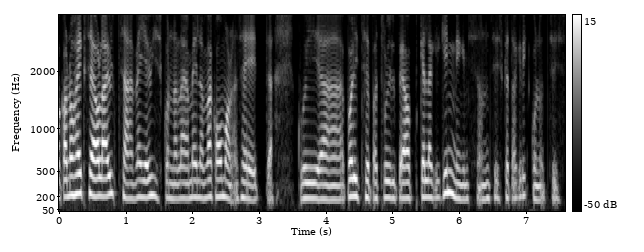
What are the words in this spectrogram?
aga noh, eks see ole üldse meie ühiskonnale ja meil on väga omane see, et kui äh, politseipatrull peab kellegi kinni, mis on siis kedagi rikkunud, siis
